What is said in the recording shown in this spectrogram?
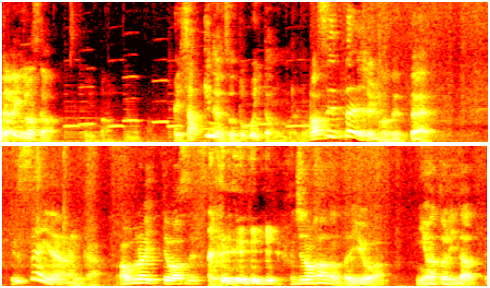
じゃあ行きますか。えさっきのやつはどこ行ったの？お前の。忘れてたでしょ今絶対。うっさいななんか。油いって忘れてたよ。うちの母さんだったら言うわ。鶏だって。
